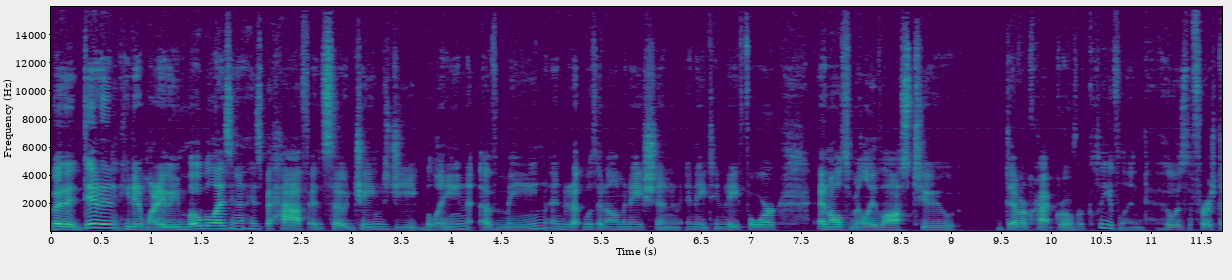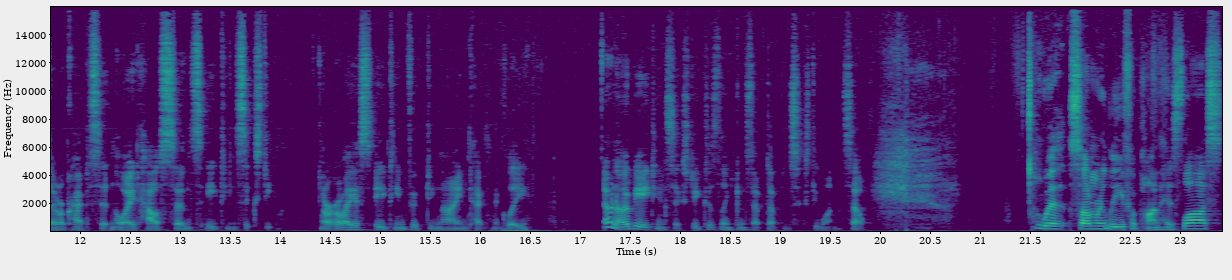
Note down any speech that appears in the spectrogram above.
but it didn't. He didn't want to be mobilizing on his behalf, and so James G. Blaine of Maine ended up with a nomination in 1884 and ultimately lost to Democrat Grover Cleveland, who was the first Democrat to sit in the White House since 1860, or I guess 1859 technically. Oh no, it'd be 1860 because Lincoln stepped up in 61. So, with some relief upon his loss,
